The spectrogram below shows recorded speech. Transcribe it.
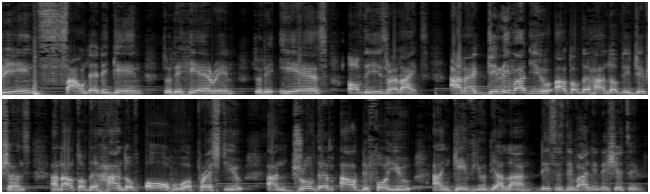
being sounded again to the hearing, to the ears of the Israelites. And I delivered you out of the hand of the Egyptians and out of the hand of all who oppressed you and drove them out before you and gave you their land. This is divine initiative.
